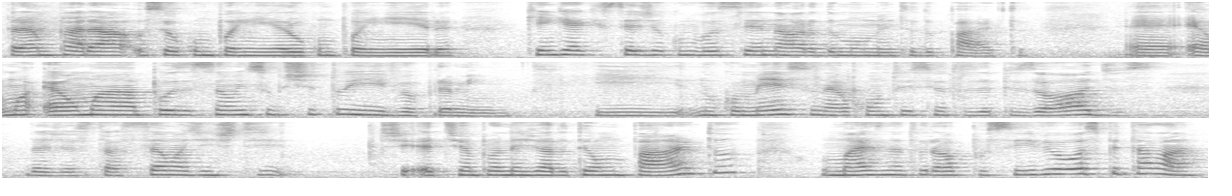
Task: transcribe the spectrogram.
para amparar o seu companheiro ou companheira, quem quer que esteja com você na hora do momento do parto. É, é, uma, é uma posição insubstituível para mim. E no começo, né, eu conto isso em outros episódios da gestação, a gente tinha planejado ter um parto o mais natural possível hospitalar.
